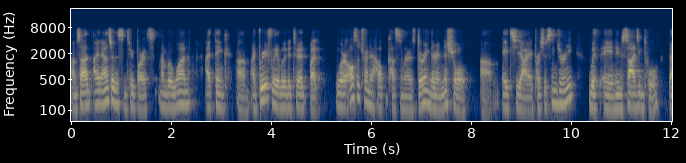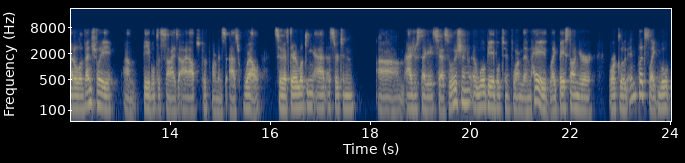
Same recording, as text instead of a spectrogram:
Um, so I'd, I'd answer this in two parts. Number one, I think um, I briefly alluded to it, but we're also trying to help customers during their initial um, HCI purchasing journey with a new sizing tool that will eventually um, be able to size IOPS performance as well. So if they're looking at a certain um, Azure Stack HCI solution, it will be able to inform them, hey, like based on your workload inputs, like will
